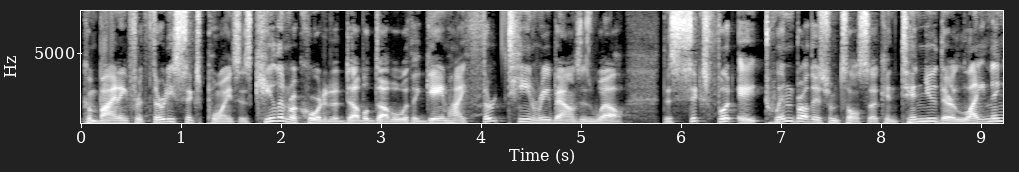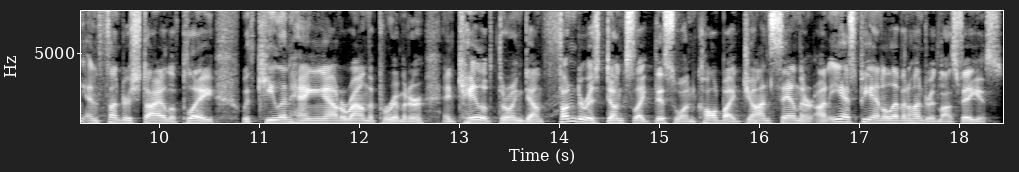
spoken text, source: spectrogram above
combining for 36 points as Keylan recorded a double-double with a game-high 13 rebounds as well. The six foot eight twin brothers from Tulsa continued their lightning and thunder style of play, with Keylan hanging out around the perimeter and Kalib throwing down thunderous dunks like this one called by John Sandler on ESPN 1100 Las Vegas.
